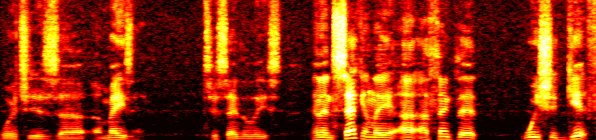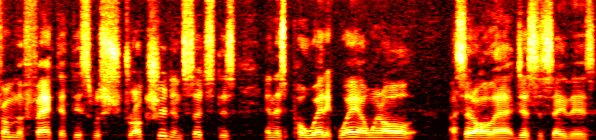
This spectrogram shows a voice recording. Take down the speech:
which is uh, amazing to say the least. And then, secondly, I, I think that we should get from the fact that this was structured in such this in this poetic way. I went all I said all that just to say this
